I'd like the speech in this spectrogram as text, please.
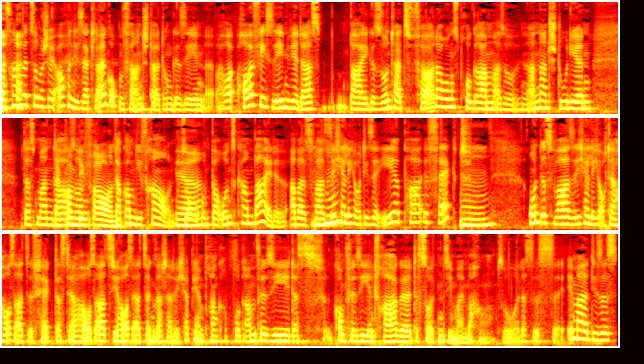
Das haben wir zum Beispiel auch in dieser Kleingruppenveranstaltung gesehen. Häufig sehen wir das bei Gesundheitsförderungsprogrammen, also in anderen Studien, dass man da, da kommen so, die Frauen. Da kommen die Frauen. Ja. So, und bei uns kamen beide. Aber es war mhm. sicherlich auch dieser Ehepaareffekt. Mhm. Und es war sicherlich auch der Hausarzteffekt, dass der Hausarzt, die Hausärztin gesagt hat, ich habe hier ein Programm für Sie, das kommt für Sie in Frage, das sollten Sie mal machen. So, das ist immer dieses,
